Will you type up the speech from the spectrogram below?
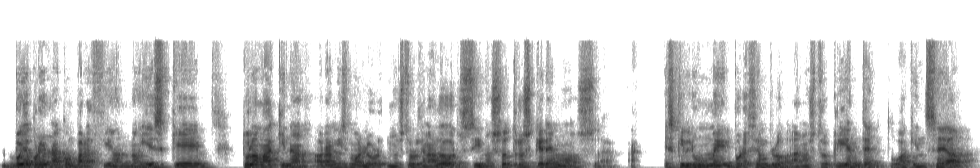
voy a poner una comparación, ¿no? Y es que tú la máquina, ahora mismo nuestro ordenador, si nosotros queremos eh, escribir un mail, por ejemplo, a nuestro cliente o a quien sea,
